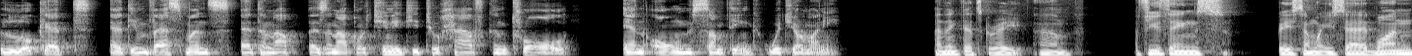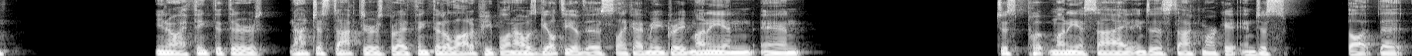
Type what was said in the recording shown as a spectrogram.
look at at investments at an up, as an opportunity to have control and own something with your money. I think that's great. Um, a few things based on what you said. One, you know, I think that there's not just doctors, but I think that a lot of people, and I was guilty of this. Like I made great money and and just put money aside into the stock market and just thought that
